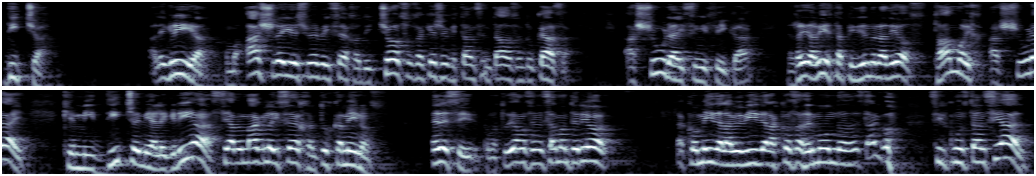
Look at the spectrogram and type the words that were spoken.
dicha, alegría, como Ashrei dichosos aquellos que están sentados en tu casa. Ashurai significa El rey David está pidiéndole a Dios, Ashurai, que mi dicho y mi alegría sea maglo y seja en tus caminos. Es decir, como estudiamos en el salmo anterior, la comida, la bebida, las cosas del mundo, es algo circunstancial,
